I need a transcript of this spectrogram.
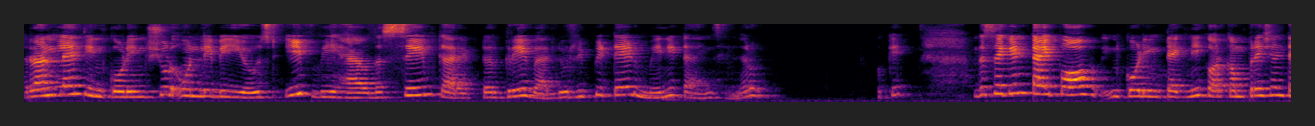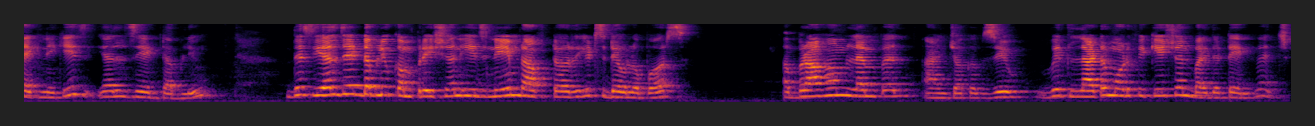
Run length encoding should only be used if we have the same character gray value repeated many times in a row. Okay. The second type of encoding technique or compression technique is LZW. This LZW compression is named after its developers Abraham Lempel and Jacob Ziv with latter modification by the Terry Welch.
